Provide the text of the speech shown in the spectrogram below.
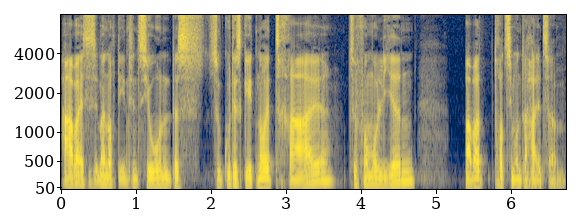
Aber es ist immer noch die Intention, das so gut es geht neutral zu formulieren, aber trotzdem unterhaltsam.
